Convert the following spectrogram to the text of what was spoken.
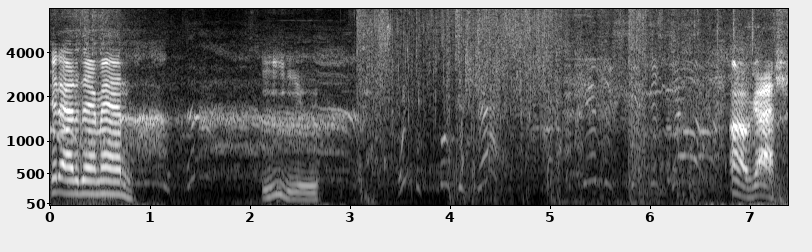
Get out of there, man! Ew. Oh gosh.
